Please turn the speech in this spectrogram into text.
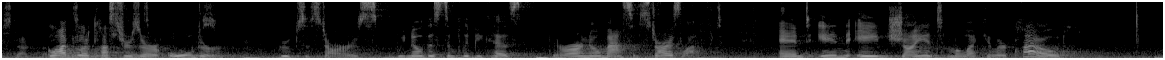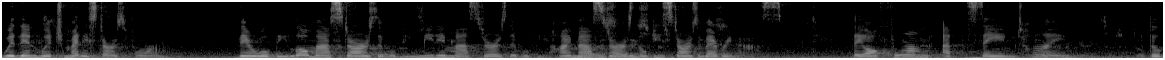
stack that. Globular clusters are older groups of stars. We know this simply because there are no massive stars left. And in a giant molecular cloud within which many stars form, there will be low mass stars, there will be medium mass stars, there will be high No, mass stars, there'll be stars of every mass. They all form at the same time. The,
